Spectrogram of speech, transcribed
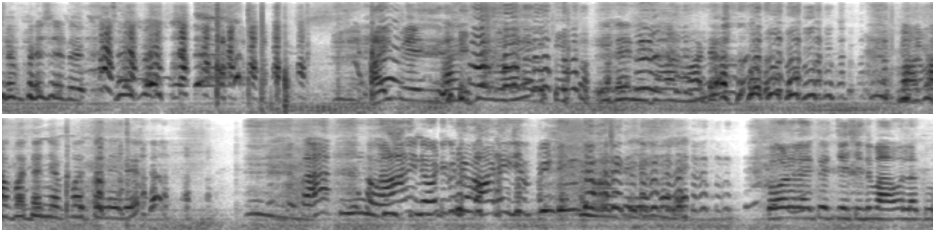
చెప్పేసాడు చెప్పేసాడు అయిపోయింది. ఇదే నిజం అనమాట మాకు అబద్ధం చెప్పలేదు వాడి నోటి కూడా వాడే చెప్పలే. కోడలు అయితే వచ్చేసింది మా వాళ్ళకు.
